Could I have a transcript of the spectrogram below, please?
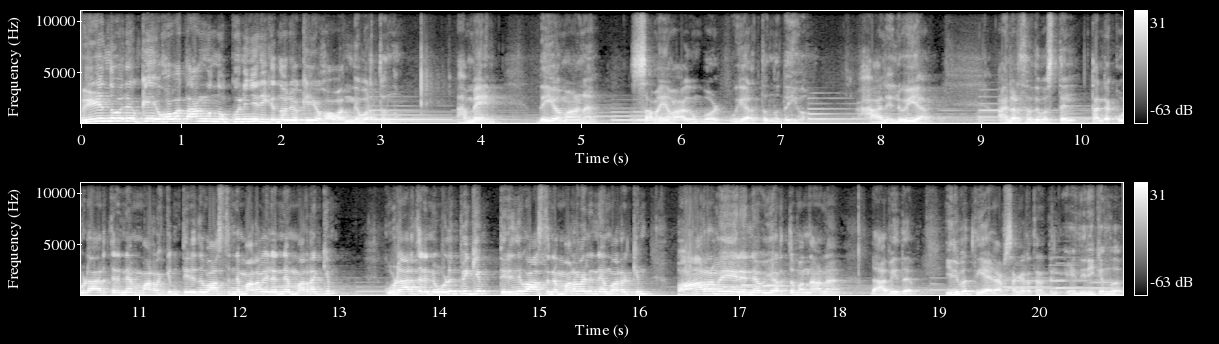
വീഴുന്നവരൊക്കെ യഹോവ താങ്ങുന്നു കുനിഞ്ഞിരിക്കുന്നവരൊക്കെ യഹോവ നിവർത്തുന്നു. അമേൻ ദൈവമാണ് സമയമാകുമ്പോൾ ഉയർത്തുന്ന ദൈവം. ഹാലലൂയ. അനർത്ഥ ദിവസത്തിൽ തന്റെ കൂടാരത്തിൽ എന്നെ മറയ്ക്കും തിരുനിവാസത്തിന്റെ മറവിൽ എന്നെ മറയ്ക്കും കൂടാരത്തിൽ എന്നെ ഒളിപ്പിക്കും തിരുനിവാസത്തിന്റെ മറവിൽ എന്നെ മറയ്ക്കും പാറമേൽ എന്നെ ഉയർത്തുമെന്നാണ് ദാവീദ് ഇരുപത്തിയേഴാം സങ്കീർത്തനത്തിൽ എഴുതിയിരിക്കുന്നത്.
